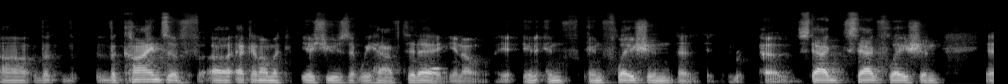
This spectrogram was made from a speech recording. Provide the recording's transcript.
uh, the the kinds of uh, economic issues that we have today. You know, in, in inflation, uh, uh stag stagflation, uh,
